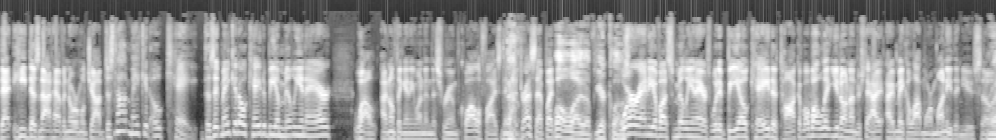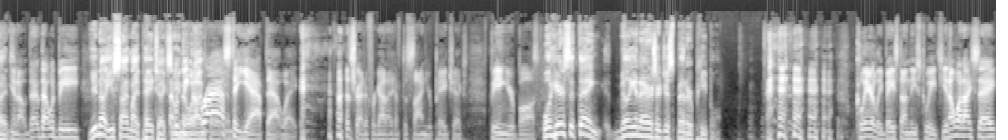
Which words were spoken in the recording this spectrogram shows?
that he does not have a normal job does not make it okay. Does it make it okay to be a millionaire? Well, I don't think anyone in this room qualifies to address that, but Well, uh, you're close. were any of us millionaires, would it be okay to talk about? Well, you don't understand. I, I make a lot more money than you, so Right. you know that that would be you know, you signed my paycheck, so you know what I'm crass to yap that way. That's right. I forgot I have to sign your paychecks, being your boss. Well, here's the thing: millionaires are just better people. Clearly, based on these tweets, you know what I say?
